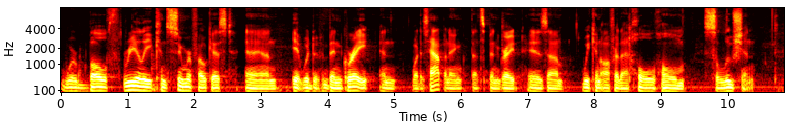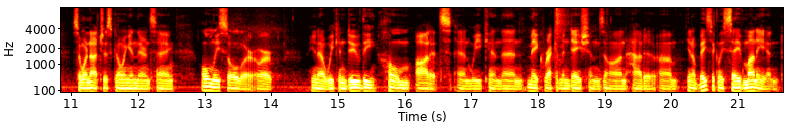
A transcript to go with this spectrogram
We're both really consumer focused, and it would have been great. And what is happening that's been great is um, we can offer that whole home solution. So we're not just going in there and saying only solar or you know, we can do the home audits and we can then make recommendations on how to, um, you know, basically save money and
